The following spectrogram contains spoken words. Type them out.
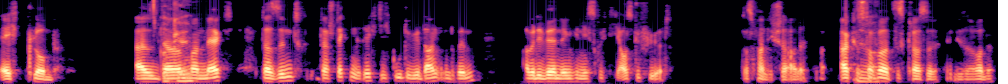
echt plump. Also da Okay. man merkt, da sind, da stecken richtig gute Gedanken drin, aber die werden irgendwie nicht so richtig ausgeführt. Das fand ich schade. Ah, Christopher Ja. hat es klasse in dieser Rolle.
